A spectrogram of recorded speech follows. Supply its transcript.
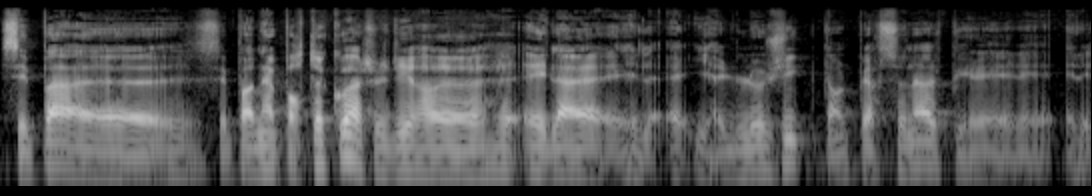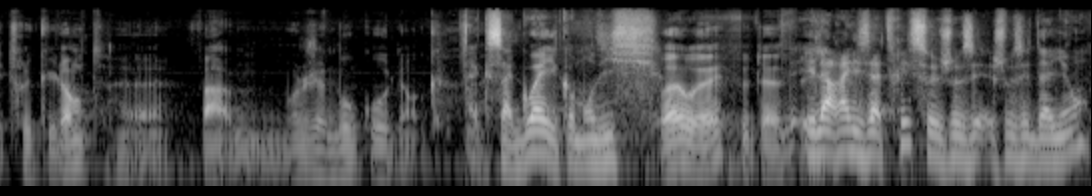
c'est pas, euh, c'est pas n'importe quoi. Je veux dire, il y a une logique dans le personnage, puis elle est, elle est truculente moi, j'aime beaucoup. Donc. Avec sa gouaille, comme on dit. Oui, oui, tout à fait. Et la réalisatrice, José, José Dayan,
